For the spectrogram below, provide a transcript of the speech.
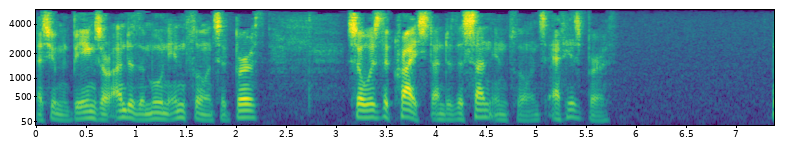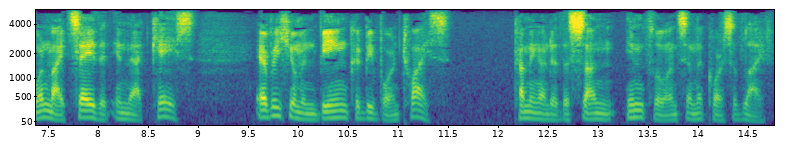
As human beings are under the moon influence at birth, so was the Christ under the sun influence at his birth. One might say that in that case, every human being could be born twice, coming under the sun influence in the course of life.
